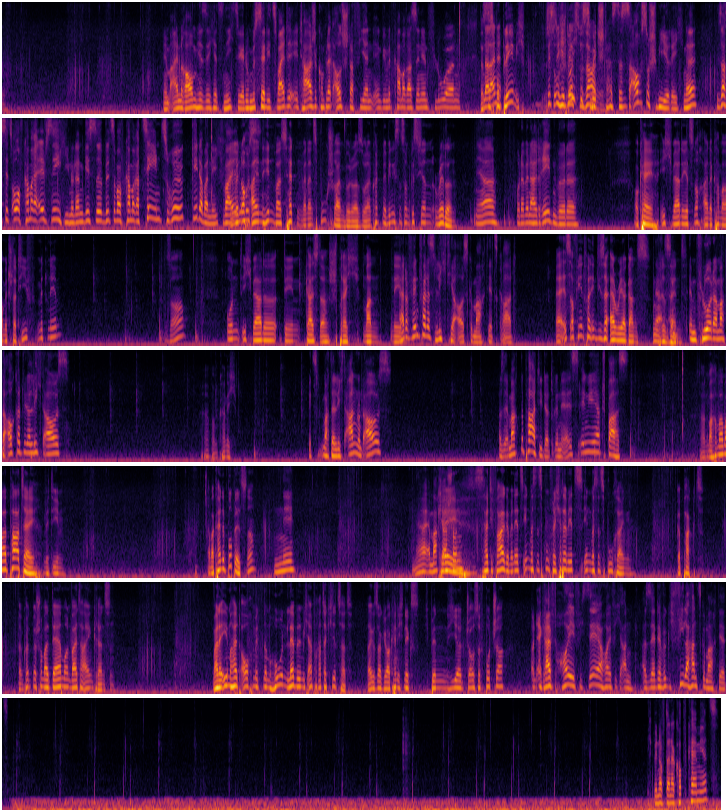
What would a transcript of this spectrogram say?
Im einen Raum hier sehe ich jetzt nichts. Ja, du müsstest ja die zweite Etage komplett ausstaffieren, irgendwie mit Kameras in den Fluren. Das Und ist das Problem. Ich bis so du hier durchgeswitcht hast, das ist auch so schwierig, ne? Du sagst jetzt, oh, auf Kamera 11 sehe ich ihn und dann gehst du, willst aber auf Kamera 10 zurück, geht aber nicht, weil Wenn wir du noch einen Hinweis hätten, wenn er ins Buch schreiben würde oder so, dann könnten wir wenigstens so ein bisschen riddeln. Ja, oder wenn er halt reden würde. Okay, ich werde jetzt noch eine Kamera mit Stativ mitnehmen. So. Und ich werde den Geistersprechmann nehmen. Er hat auf jeden Fall das Licht hier ausgemacht jetzt gerade. Er ist auf jeden Fall in dieser Area ganz Ja, präsent. Im Flur, da macht er auch gerade wieder Licht aus. Ja, warum kann ich... Jetzt macht er Licht an und aus. Also er macht eine Party da drin. Er ist irgendwie, er hat Spaß. Dann machen wir mal Party mit ihm. Aber keine Bubbles, ne? Nee. Ja, er macht da Okay, schon. das ist halt die Frage, wenn er jetzt irgendwas ins Buch, vielleicht hat er jetzt irgendwas ins Buch reingepackt. Dann könnten wir schon mal Dämon weiter eingrenzen. Weil er eben halt auch mit einem hohen Level mich einfach attackiert hat. Er hat gesagt, ja, kenne ich nix. Ich bin hier Joseph Butcher. Und er greift häufig, sehr häufig an. Also er hat ja wirklich viele Hans gemacht jetzt. Ich bin auf deiner Kopfcam jetzt.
